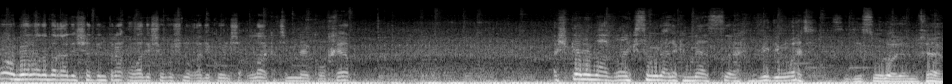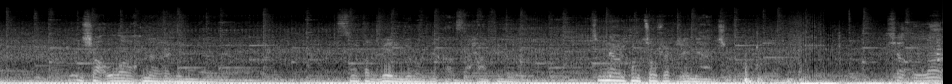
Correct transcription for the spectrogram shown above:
المهم يلا دابا غادي نشد الطريق وغادي نشوفوا شنو غادي يكون إن شاء الله. كنتمنى يكون خير. اش كلمات بغيت نسولوا عليك الناس في الفيديوهات سيدي يسولوا علينا خير. إن شاء الله إحنا غادي السنتر بين نديروا لقاء صحفي نتمنى لكم التوفيق جميعا إن شاء الله. إن شاء الله.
